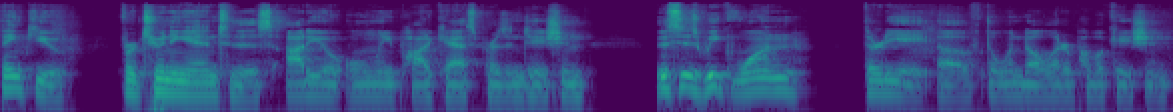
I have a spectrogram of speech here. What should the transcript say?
Thank you for tuning in to this audio only podcast presentation. This is week 138 of the Lindahl Letter publication.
